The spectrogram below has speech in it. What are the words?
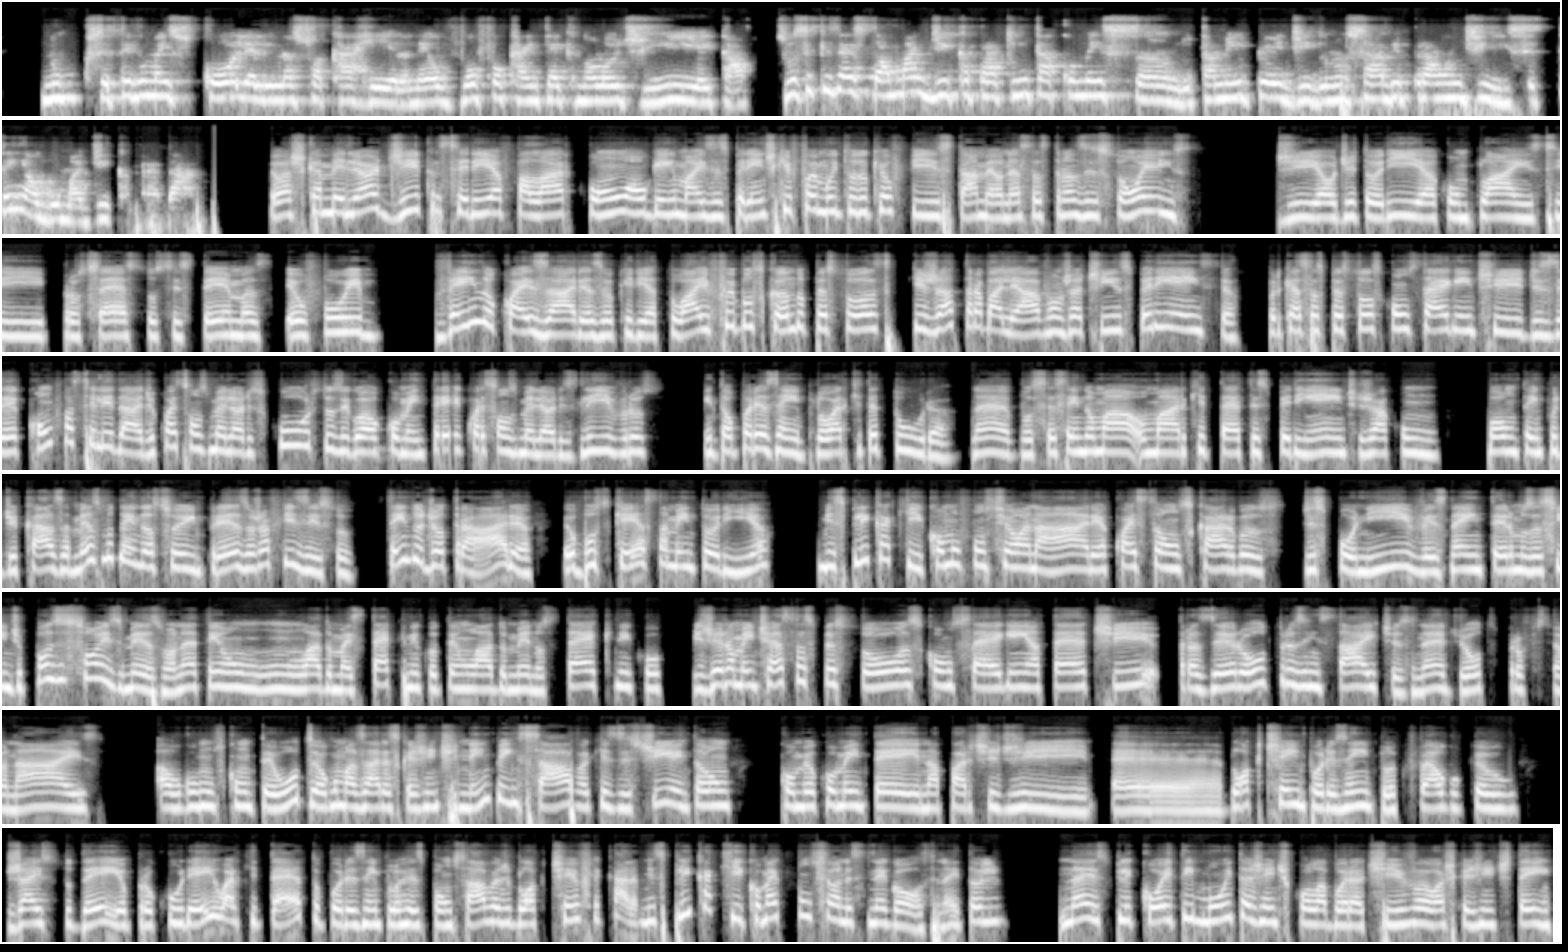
você teve uma escolha ali na sua carreira, né? Eu vou focar em tecnologia e tal. Se você quisesse dar uma dica para quem está começando, está meio perdido, não sabe para onde ir, você tem alguma dica para dar? Eu acho que a melhor dica seria falar com alguém mais experiente, que foi muito do que eu fiz, tá, Mel? Nessas transições de auditoria, compliance, processos, sistemas, eu fui vendo quais áreas eu queria atuar e fui buscando pessoas que já trabalhavam, já tinham experiência, porque essas pessoas conseguem te dizer com facilidade quais são os melhores cursos, igual eu comentei, quais são os melhores livros. Então, por exemplo, arquitetura, né? Você sendo uma, uma arquiteta experiente, já com bom tempo de casa, mesmo dentro da sua empresa, eu já fiz isso. Sendo de outra área, eu busquei essa mentoria me explica aqui como funciona a área, quais são os cargos disponíveis, né, em termos assim de posições mesmo, né? Tem um, um, lado mais técnico, tem um lado menos técnico. E geralmente essas pessoas conseguem até te trazer outros insights, né, de outros profissionais, alguns conteúdos, algumas áreas que a gente nem pensava que existia. Então, como eu comentei na parte de é, blockchain, por exemplo, que foi algo que eu já estudei, eu procurei o arquiteto, por exemplo, responsável de blockchain, eu falei, cara, me explica aqui como é que funciona esse negócio, né? Então ele né, explicou e tem muita gente colaborativa, eu acho que a gente tem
